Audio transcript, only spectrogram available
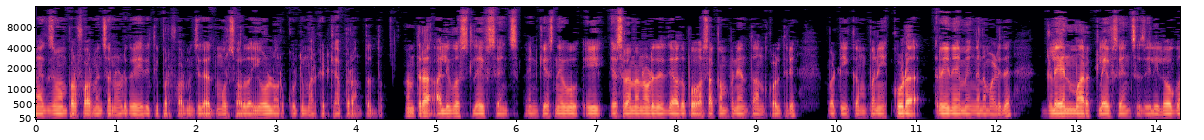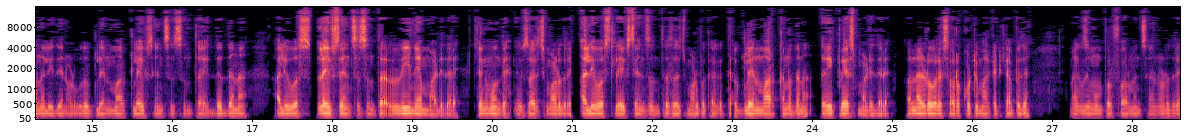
ಮ್ಯಾಕ್ಸಿಮಮ್ ಪರ್ಫಾರ್ಮೆನ್ಸ್ ನೋಡಿದ್ರೆ ಈ ರೀತಿ ಪರ್ಫಾರ್ಮೆನ್ಸ್ ಇದೆ. ಹದಿಮೂರು ಸಾವಿರದ ಏಳ್ನೂರು ಕೋಟಿ ಮಾರ್ಕೆಟ್ ಕ್ಯಾಪ್ ಇರುವಂತದ್ದು. ನಂತರ Alivus life sciences in case ನೀವು ಈ ಹೆಸರನ್ನ ನೋಡಿದ್ರೆ ಯಾವ್ದಪ್ಪ ಹೊಸ ಕಂಪನಿ ಅಂತ ಅಂದ್ಕೊಳ್ತೀರಿ. ಬಟ್ ಈ ಕಂಪನಿ ಕೂಡ ರೀನೇಮಿಂಗ್ ಅನ್ನ ಮಾಡಿದೆ. ಗ್ಲೇನ್ ಮಾರ್ಕ್ ಲೈಫ್ ಸೈನ್ಸಸ್ ಇಲ್ಲಿ ಲೋಗೋನಲ್ಲಿ ಇದೆ ನೋಡಬಹುದು ಗ್ಲೇನ್ ಮಾರ್ಕ್ ಲೈಫ್ ಸೈನ್ಸಸ್ ಅಂತ ಇದ್ದದನ್ನ ಅಲಿವಸ್ ಲೈಫ್ ಸೈನ್ಸಸ್ ಅಂತ ರೀನೇಮ್ ಮಾಡಿದ್ದಾರೆ. ಇನ್ನು ಮುಂದೆ ನೀವು ಸರ್ಚ್ ಮಾಡಿದ್ರೆ ಅಲಿವಸ್ ಲೈಫ್ ಸೈನ್ಸ್ ಅಂತ ಸರ್ಚ್ ಮಾಡಬೇಕಾಗುತ್ತೆ. ಗ್ಲೇನ್ ಮಾರ್ಕ್ ಅನ್ನೋದನ್ನ ರೀಪ್ಲೇಸ್ ಮಾಡಿದ್ದಾರೆ. ಹನ್ನೆರಡೂವರೆ ಸಾವಿರ ಕೋಟಿ ಮಾರ್ಕೆಟ್ ಕ್ಯಾಪ್ ಇದೆ. ಮ್ಯಾಕ್ಸಿಮಮ್ ಪರ್ಫಾರ್ಮೆನ್ಸ್ ಅನ್ನು ನೋಡಿದ್ರೆ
